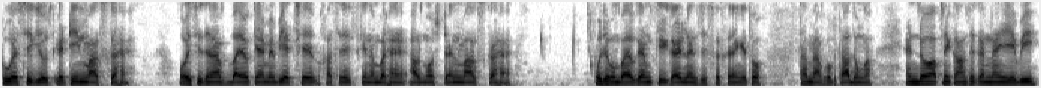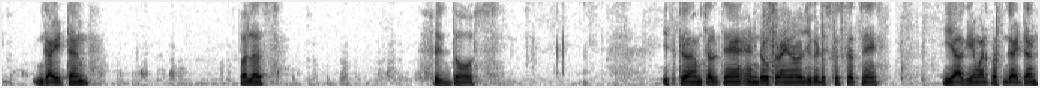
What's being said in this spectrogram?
two S C Qs eighteen marks का है, और इसी तरह बायो कैम में भी अच्छे खासे इसके नंबर हैं आलमोस्ट टेन मार्क्स का है। और जब हम बायोग्राम की गाइडलाइंस डिस्कस करेंगे तो तब मैं आपको बता दूँगा। एंडो आपने कहाँ से करना है ये भी? गाइटन प्लस फिरदोस इसका हम चलते हैं एंडोक्राइनोलॉजी को डिस्कस करते हैं। ये आ गई हमारे पास Guyton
